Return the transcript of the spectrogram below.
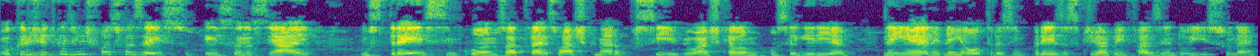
eu acredito que a gente fosse fazer isso pensando assim, ai, uns 3, 5 anos atrás, eu acho que não era possível. Eu acho que ela não conseguiria, nem ela e nem outras empresas que já vêm fazendo isso, né?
